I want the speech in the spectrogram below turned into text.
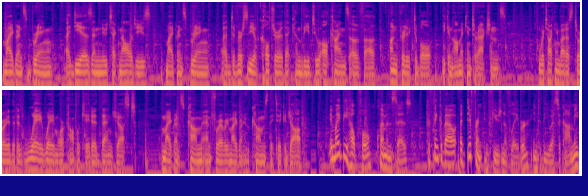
Migrants bring ideas and new technologies. Migrants bring a diversity of culture that can lead to all kinds of uh, unpredictable economic interactions. We're talking about a story that is way, way more complicated than just migrants come and for every migrant who comes, they take a job. It might be helpful, Clemens says, to think about a different infusion of labor into the U.S. economy,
